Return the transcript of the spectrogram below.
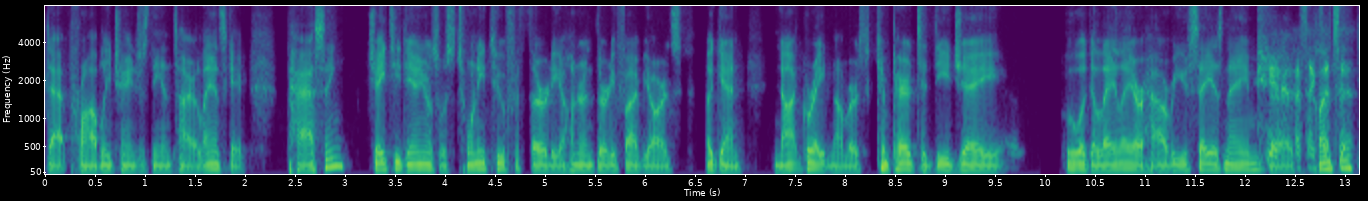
that probably changes the entire landscape. Passing, JT Daniels was 22 for 30, 135 yards. Again, not great numbers compared to DJ Uiagalelei or however you say his name. Yeah, uh, I think that's it.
